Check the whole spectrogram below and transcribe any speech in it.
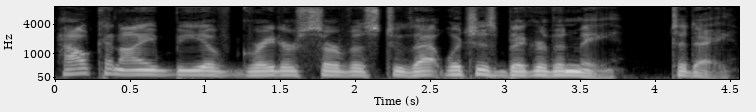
How can I be of greater service to that which is bigger than me today?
